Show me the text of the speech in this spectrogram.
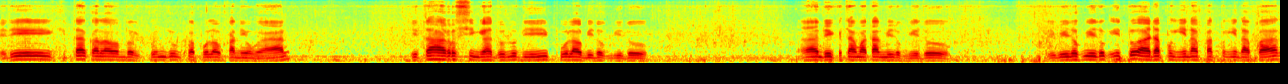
Jadi kita kalau berkunjung ke Pulau Kaniungan kita harus singgah dulu di Pulau Biduk-Biduk. Nah, di Kecamatan Biduk-Biduk. Di Biduk-Biduk itu ada penginapan-penginapan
